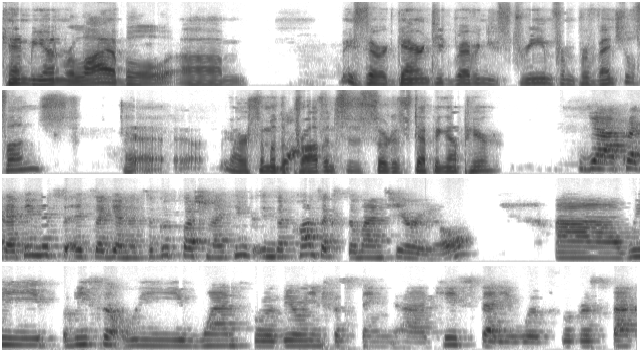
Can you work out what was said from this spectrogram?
can be unreliable. Um, is there a guaranteed revenue stream from provincial funds? Uh, are some of the provinces sort of stepping up here? Yeah, Craig, I think it's, it's again, it's a good question. I think in the context of Ontario, uh, we recently went for a very interesting uh, case study with, with respect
